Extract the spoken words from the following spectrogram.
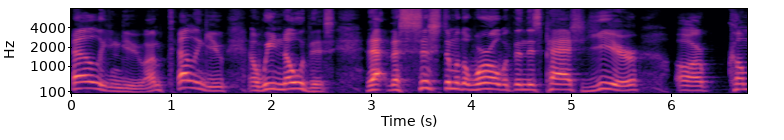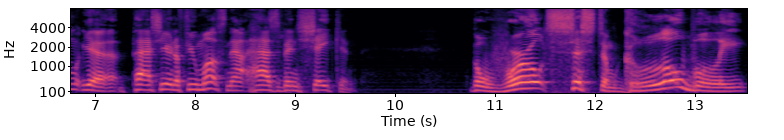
telling you, I'm telling you, and we know this, that the system of the world within this past year, or come, yeah, past year and a few months now, has been shaken. The world system globally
